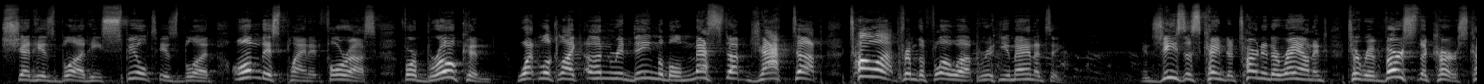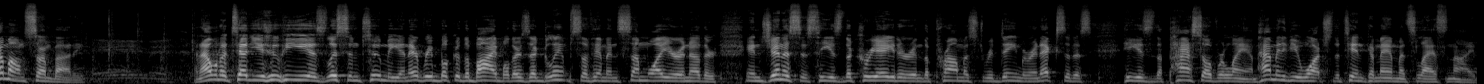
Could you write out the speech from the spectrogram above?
shed His blood, He spilt His blood on this planet for us, for broken what looked like unredeemable, messed up, jacked up, toe up from the flow up humanity. And Jesus came to turn it around and to reverse the curse. Come on, somebody. And I want to tell you who he is. Listen to me. In every book of the Bible, there's a glimpse of him in some way or another. In Genesis, he is the creator and the promised redeemer. In Exodus, he is the Passover lamb. How many of you watched the Ten Commandments last night?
